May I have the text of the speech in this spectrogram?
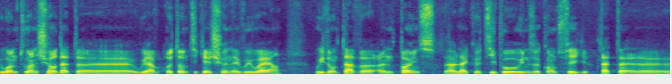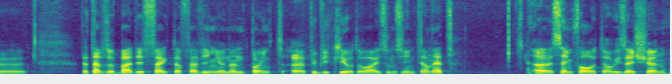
we want to ensure that uh, we have authentication everywhere. We don't have endpoints like a typo in the config that that have the bad effect of having an endpoint publicly authorized on the internet. same for authorization.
